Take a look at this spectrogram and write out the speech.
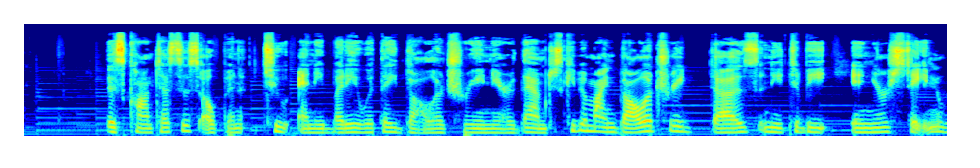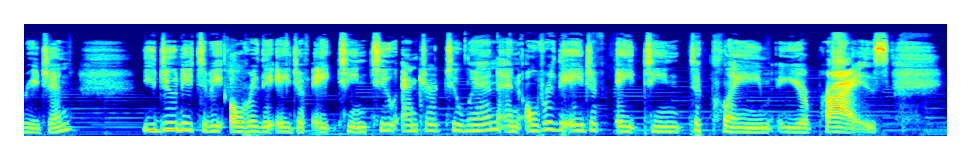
this contest is open to anybody with a Dollar Tree near them. Just keep in mind, Dollar Tree does need to be in your state and region. You do need to be over the age of 18 to enter to win and over the age of 18 to claim your prize.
